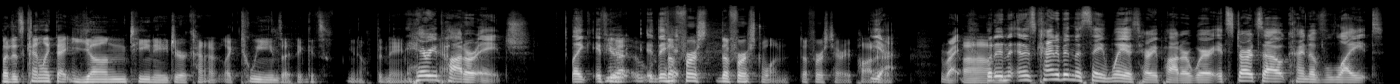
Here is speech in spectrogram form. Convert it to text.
but it's kind of like that young teenager, kind of like tweens. I think it's you know the name Harry Potter age. Like if you're Yeah, the first, the first one, the first Harry Potter. Yeah. right, um, but in, and it's kind of in the same way as Harry Potter, where it starts out kind of light,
